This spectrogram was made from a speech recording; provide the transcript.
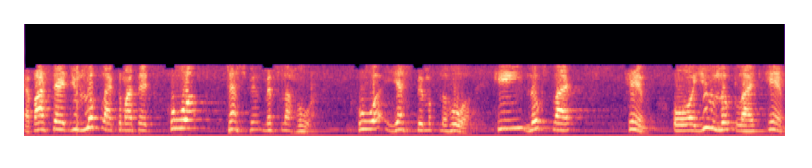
If I said you look like somebody, I said, huwa huwa. Huwa yashbih mithla huwa. He looks like him, or you look like him.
